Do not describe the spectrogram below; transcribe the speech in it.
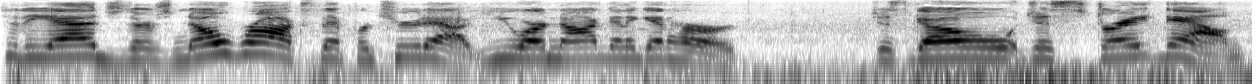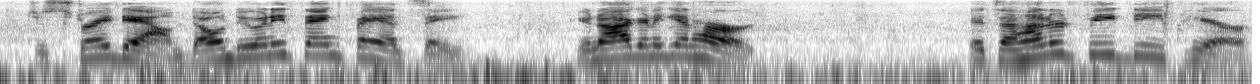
to the edge. There's no rocks that protrude out. You are not going to get hurt. Just go, just straight down. Just straight down. Don't do anything fancy. You're not going to get hurt. It's 100 feet deep here.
